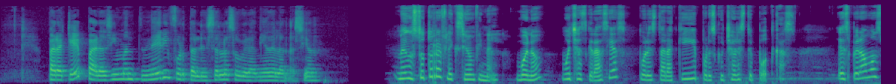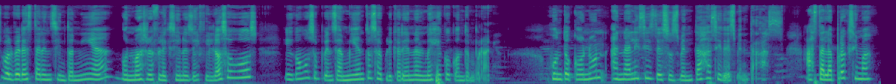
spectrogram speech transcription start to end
¿Para qué? Para así mantener y fortalecer la soberanía de la nación. Me gustó tu reflexión final. Bueno, muchas gracias por estar aquí y por escuchar este podcast. Esperamos volver a estar en sintonía con más reflexiones de filósofos y cómo su pensamiento se aplicaría en el México contemporáneo, junto con un análisis de sus ventajas y desventajas. Hasta la próxima.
